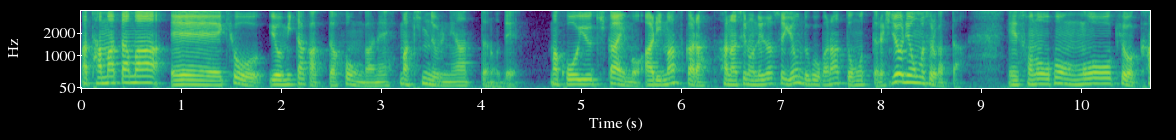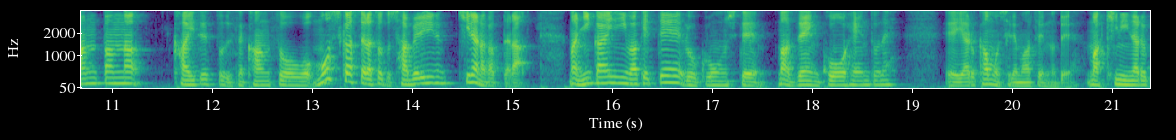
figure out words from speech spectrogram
まあたまたま、えー、今日読みたかった本がね、まあ Kindle にあったので、まあこういう機会もありますから、話のネタとして読んでおこうかなと思ったら非常に面白かった。えー、その本を今日は簡単な解説とですね、感想を、もしかしたらちょっと喋りきらなかったら、まあ2回に分けて録音して、まあ前後編とね、えやるかもしれませんので、まあ気になる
